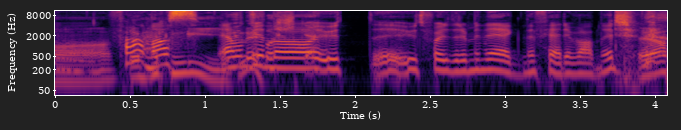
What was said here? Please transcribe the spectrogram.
Og, faen, er ass. Jeg må begynne å ut, utfordre mine egne ferievaner. Ja.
